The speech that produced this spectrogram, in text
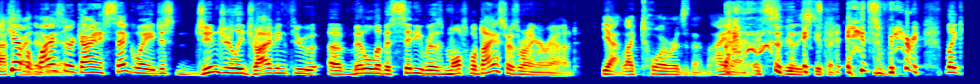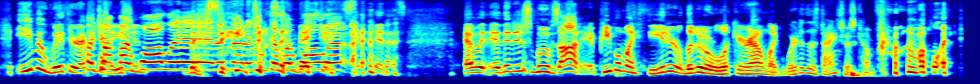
That's yeah, why but why is there a guy in a Segway just gingerly driving through a middle of a city where there's multiple dinosaurs running around? Yeah, like towards them. I know it's really stupid. It's very like even with your explanation, I dropped my wallet. I gotta go get my wallet. And, and then it just moves on. People in my theater literally were looking around like, where did those dinosaurs come from? like,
